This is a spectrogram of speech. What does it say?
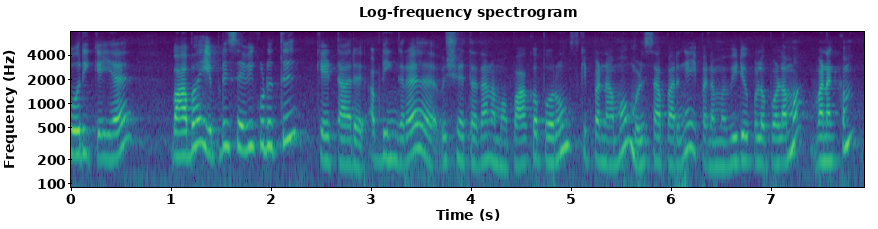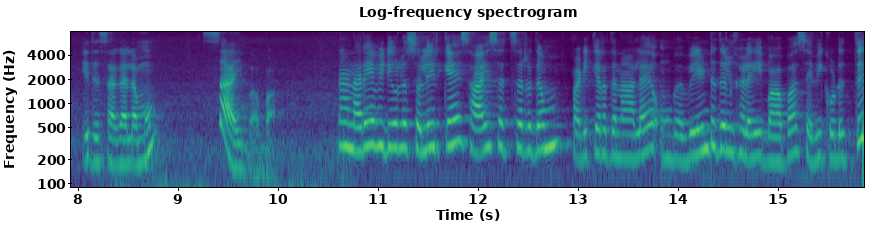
கோரிக்கையை பாபா எப்படி செவி கொடுத்து கேட்டார் அப்படிங்கிற விஷயத்தை தான் நம்ம பார்க்க போகிறோம் ஸ்கிப் பண்ணாமல் முழுசாக பாருங்கள் இப்போ நம்ம வீடியோக்குள்ளே போகலாமா வணக்கம். இது சகலமும் சாய் பாபா நான் நிறைய வீடியோவில் சொல்லியிருக்கேன். சாய் சச்சரிதம் படிக்கிறதுனால உங்கள் வேண்டுதல்களை பாபா செவி கொடுத்து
